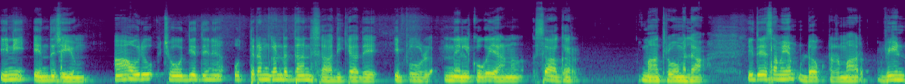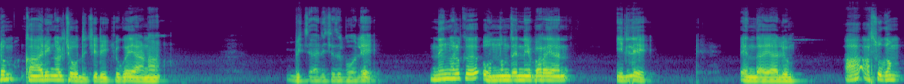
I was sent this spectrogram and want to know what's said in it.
ഇനി എന്തു ചെയ്യും? ആ ഒരു ചോദ്യത്തിന് ഉത്തരം കണ്ടെത്താൻ സാധിക്കാതെ ഇപ്പോൾ നിൽക്കുകയാണ് സാഗർ. മാത്രവുമല്ല ഇതേ സമയം ഡോക്ടർമാർ വീണ്ടും കാര്യങ്ങൾ ചോദിച്ചിരിക്കുകയാണ്. വിചാരിച്ചതുപോലെ നിങ്ങൾക്ക് ഒന്നും തന്നെ പറയാൻ ഇല്ലേ? എന്തായാലും ആ അസുഖം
